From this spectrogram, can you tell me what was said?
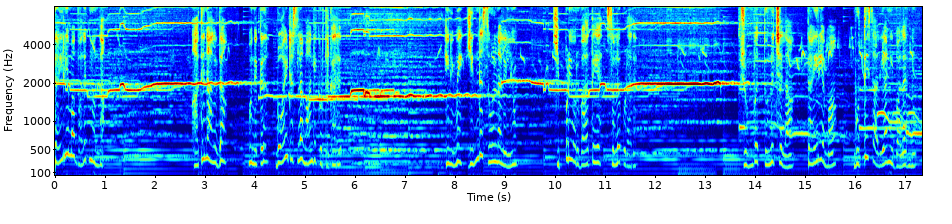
தைரியமா வளர்க்கணும் தான் அதனாலதான் உனக்கு பாய் ட்ரெஸ் எல்லாம் வாங்கி கொடுத்துருக்காரு. இனிமே எந்த சூழ்நிலையிலும் இப்படி ஒரு வார்த்தைய சொல்லக்கூடாது. ரொம்ப துணிச்சலா தைரியமா புத்திசாலியா நீ வளரணும்.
